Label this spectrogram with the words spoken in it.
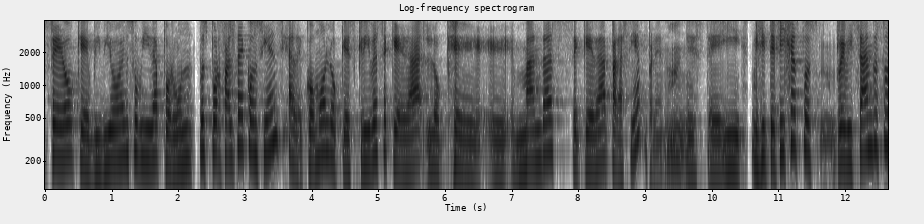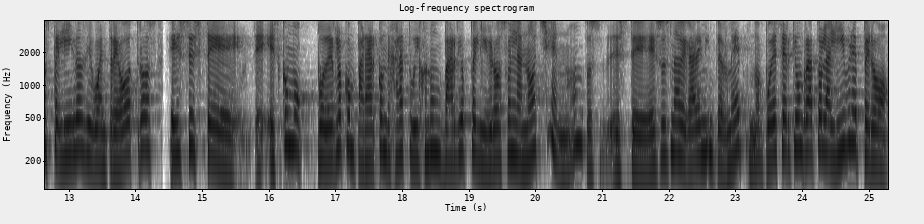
feo que vivió en su vida por un, pues por falta de conciencia de cómo lo que escribes se queda, lo que eh, mandas se queda para siempre. Este, y, y, si te fijas, pues revisando estos peligros, digo, entre otros, es este, e, es como poderlo comparar con dejar a tu hijo en un barrio peligroso en la noche, ¿no? Pues este, eso es navegar en internet, ¿no? Puede ser que un rato la libre, pero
